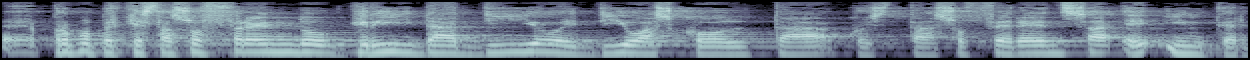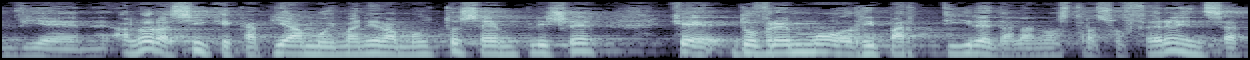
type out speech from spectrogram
eh, proprio perché sta soffrendo, grida a Dio e Dio ascolta questa sofferenza e interviene. Allora sì che capiamo in maniera molto semplice che dovremmo ripartire dalla nostra sofferenza,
